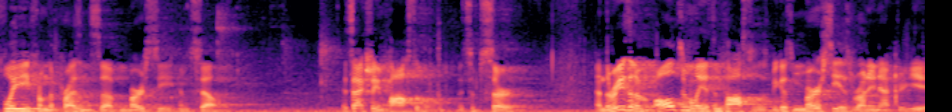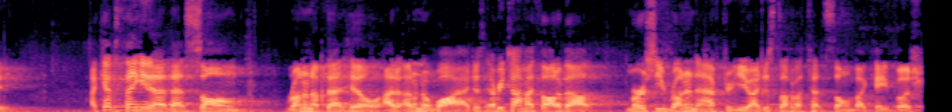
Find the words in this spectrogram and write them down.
flee from the presence of mercy himself. It's actually impossible. It's absurd. And the reason ultimately it's impossible is because mercy is running after you. I kept thinking that that song running up that hill. I, I don't know why. I just every time I thought about mercy running after you, I just thought about that song by Kate Bush,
